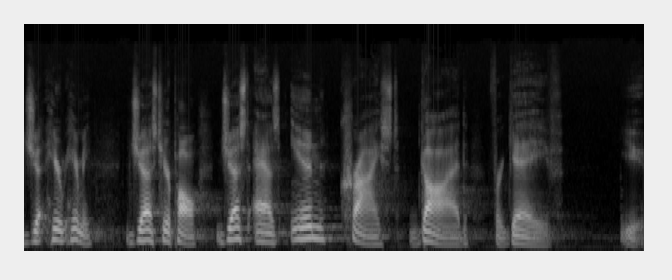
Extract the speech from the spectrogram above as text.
Just, hear, hear me. Just hear Paul. Just as in Christ God forgave you.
